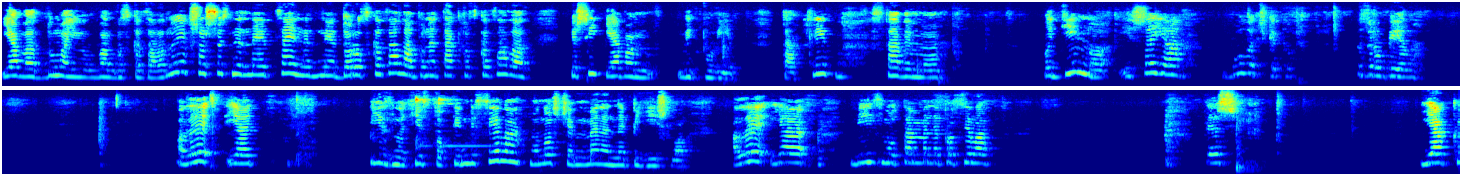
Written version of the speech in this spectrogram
я думаю, вам розказала. Ну, якщо щось не, не це не, не дорозказала або не так розказала, пишіть, я вам відповім. Так, хліб ставимо подільно. І ще я булочки тут зробила. Але я пізно тісто підмісила, воно ще в мене не підійшло. Але я візьму, там мене просила теж, як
